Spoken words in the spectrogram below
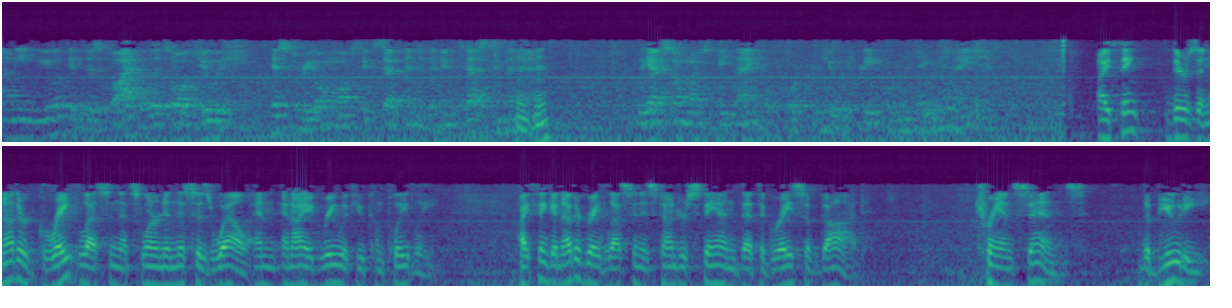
I mean, we look at this Bible, it's all Jewish history almost, except into the New Testament. Mhm. We have so much to be thankful for for Jewish people and the Jewish nation. I think there's another great lesson that's learned in this as well, and, and I agree with you completely. I think another great lesson is to understand that the grace of God transcends the beauty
